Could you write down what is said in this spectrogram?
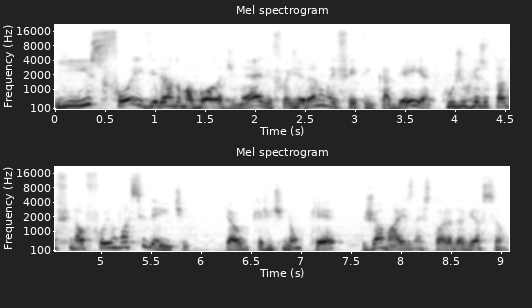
E isso foi virando uma bola de neve, foi gerando um efeito em cadeia, cujo resultado final foi um acidente, que é algo que a gente não quer jamais na história da aviação.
